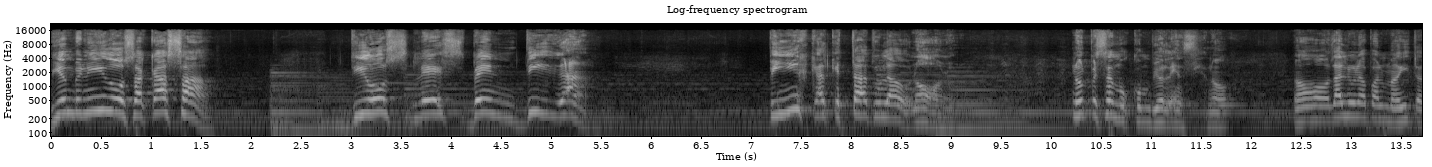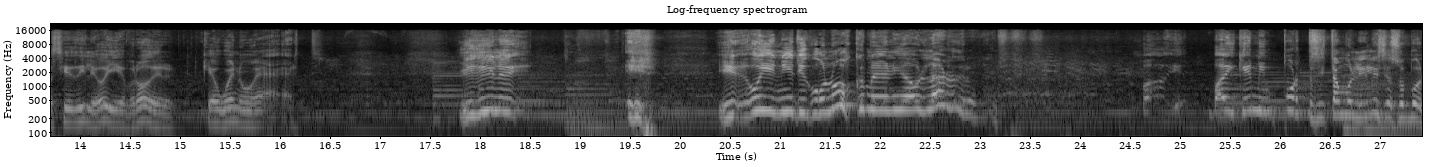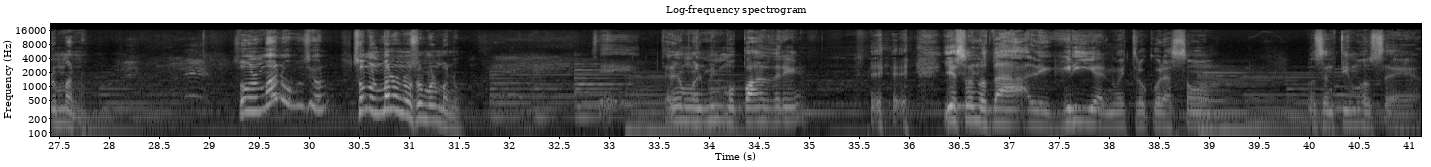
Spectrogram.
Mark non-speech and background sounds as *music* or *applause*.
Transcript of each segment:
Bienvenidos a casa. Dios les bendiga. Piñizca al que está a tu lado. No, no. No empecemos con violencia, no. No, dale una palmadita así dile, oye, brother, qué bueno verte. Y dile, y, oye, ni te conozco, me venía a hablar de. Vaya, ¿qué me importa si estamos en la iglesia? Somos hermanos. Somos hermanos, ¿sí? ¿Somos hermanos o no somos hermanos? Sí, tenemos el mismo Padre. *laughs* y eso nos da alegría en nuestro corazón. Nos sentimos eh,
